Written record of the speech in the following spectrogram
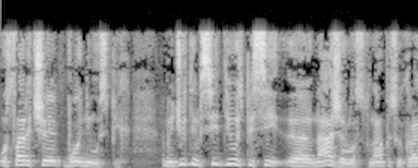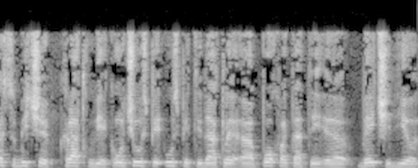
ostvarit će vojni uspjeh. Međutim, svi ti uspjesi, nažalost, u Napoljskom kraljevstvu bit će kratkog vijeka. On će uspje, uspjeti dakle, pohvatati veći dio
